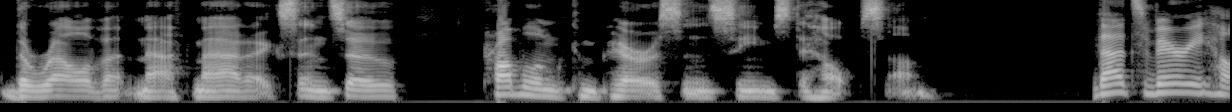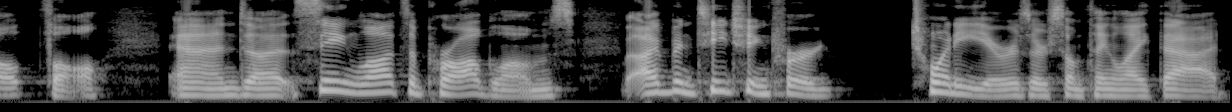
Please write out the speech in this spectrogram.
the relevant mathematics. And so problem comparison seems to help some. That's very helpful. And uh, seeing lots of problems. I've been teaching for 20 years or something like that.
